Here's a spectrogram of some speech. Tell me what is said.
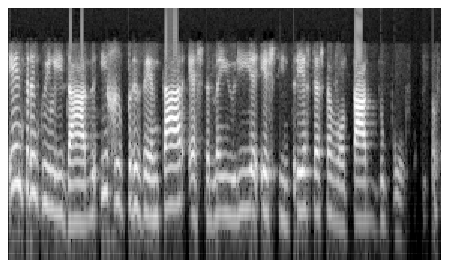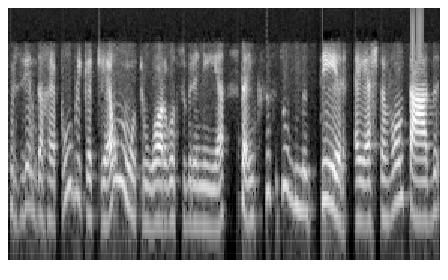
em tranquilidade e representar esta maioria, este interesse, esta vontade do povo o Presidente da República, que é um outro órgão de soberania, tem que se submeter a esta vontade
